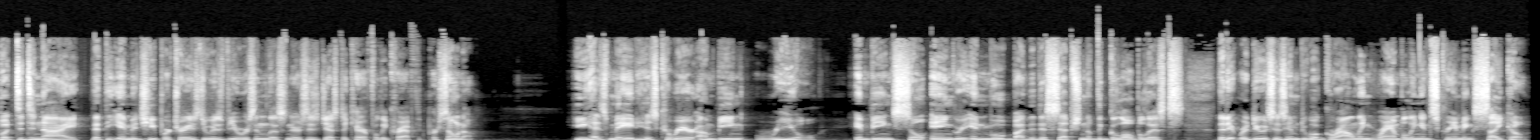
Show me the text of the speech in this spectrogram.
but to deny that the image he portrays to his viewers and listeners is just a carefully crafted persona. He has made his career on being real and being so angry and moved by the deception of the globalists that it reduces him to a growling, rambling, and screaming psycho.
